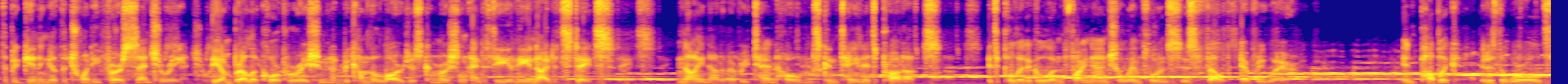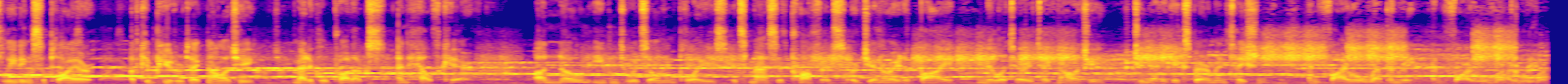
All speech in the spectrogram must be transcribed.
At the beginning of the 21st century, the Umbrella Corporation had become the largest commercial entity in the United States. Nine out of every ten homes contain its products. Its political and financial influence is felt everywhere. In public, it is the world's leading supplier of computer technology, medical products, and healthcare. Unknown even to its own employees, its massive profits are generated by genetic experimentation, and viral weaponry. And viral weaponry.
